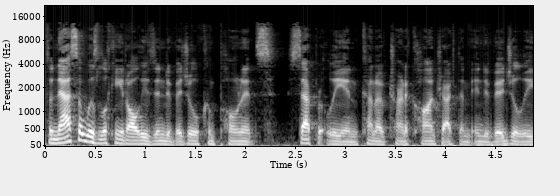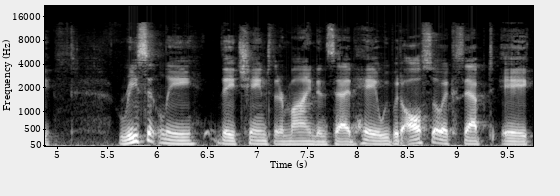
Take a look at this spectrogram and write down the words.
So NASA was looking at all these individual components separately and kind of trying to contract them individually. Recently, they changed their mind and said, hey, we would also accept a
